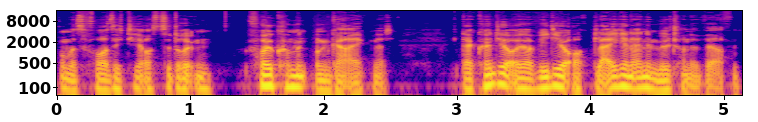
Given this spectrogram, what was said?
um es vorsichtig auszudrücken, vollkommen ungeeignet. Da könnt ihr euer Video auch gleich in eine Mülltonne werfen.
